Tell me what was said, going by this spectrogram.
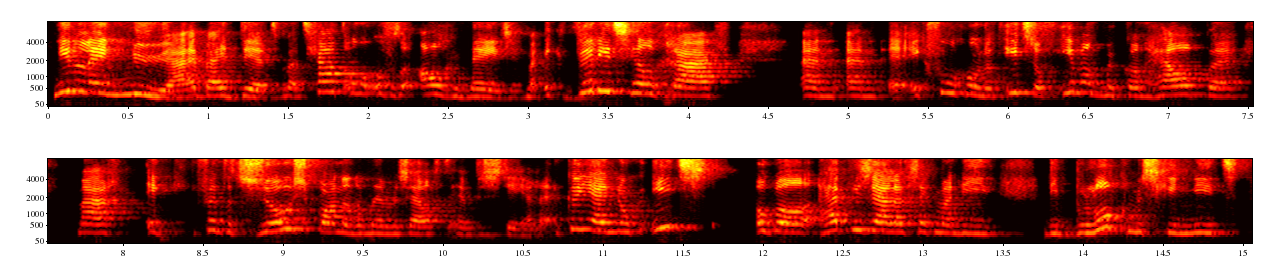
niet alleen nu hè, bij dit, maar het gaat over het algemeen. Zeg maar. Ik wil iets heel graag en, en ik voel gewoon dat iets of iemand me kan helpen, maar ik vind het zo spannend om in mezelf te investeren. Kun jij nog iets, ook al heb je zelf zeg maar die, die blok misschien niet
